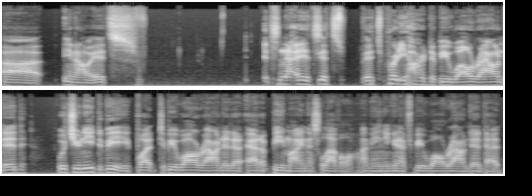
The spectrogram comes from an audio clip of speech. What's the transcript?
Uh, you know, it's it's not it's it's it's pretty hard to be well rounded, which you need to be, but to be well rounded at a B minus level, I mean, you're gonna have to be well rounded at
